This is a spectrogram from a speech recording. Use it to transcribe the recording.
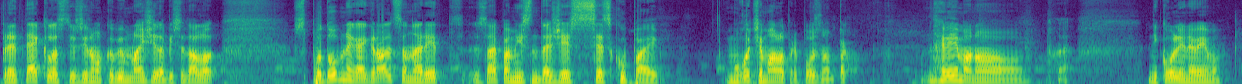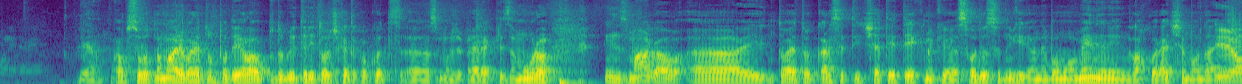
preteklosti, oziroma ko bi bil mlajši, da bi se dalo s podobnega igralca narediti, zdaj pa mislim, da je že vse skupaj mogoče malo prepozno. Ampak ne vemo, no, nikoli ne vemo. Ja, absolutno, Marijo je tu podelal, dobil tri točke, tako kot uh, smo že prej rekli za Muro in zmagal. Uh, in to je to, kar se tiče te tekme, ki jo je sodil sodnik, ki ga ne bomo omenili lahko rečemo, da je. Ja,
